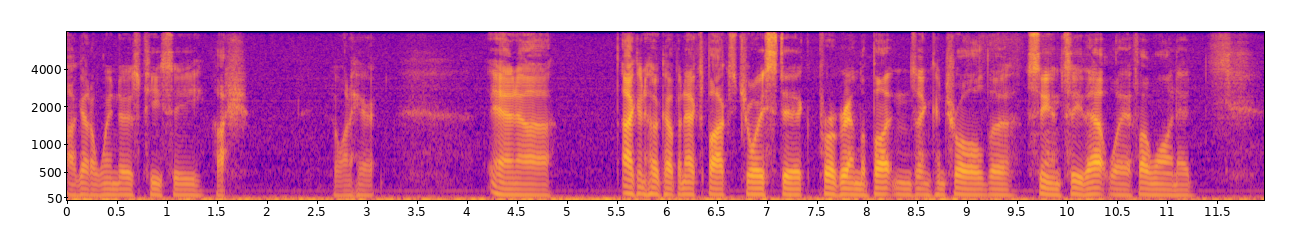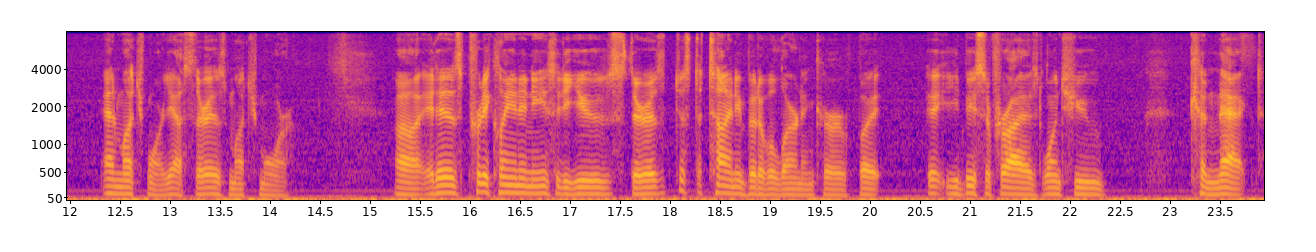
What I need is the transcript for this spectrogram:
I got a Windows PC. Hush, don't want to hear it. And uh, I can hook up an Xbox joystick, program the buttons, and control the CNC that way if I wanted. And much more. Yes, there is much more. Uh, it is pretty clean and easy to use. There is just a tiny bit of a learning curve, but it, you'd be surprised once you connect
